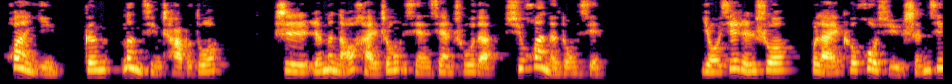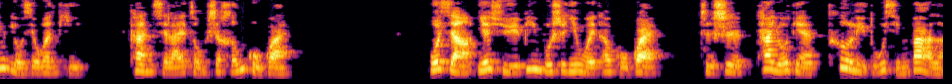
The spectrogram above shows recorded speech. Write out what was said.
幻影跟梦境差不多，是人们脑海中显现出的虚幻的东西。有些人说，布莱克或许神经有些问题，看起来总是很古怪。我想，也许并不是因为他古怪。只是他有点特立独行罢了。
